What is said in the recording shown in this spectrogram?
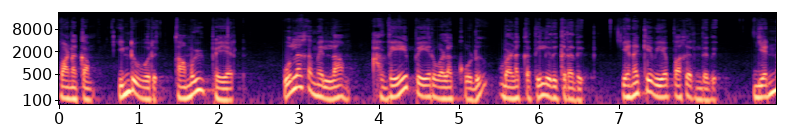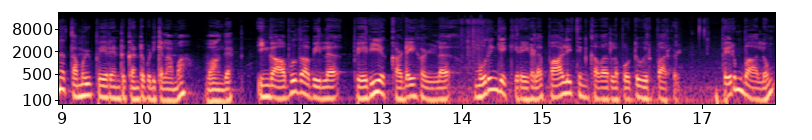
வணக்கம். இன்று ஒரு தமிழ் பெயர். உலகமெல்லாம் அதே பெயர் வழக்கோடு வழக்கத்தில் இருக்கிறது. எனக்கே வியப்பாக இருந்தது. என்ன தமிழ் பெயர் என்று கண்டுபிடிக்கலாமா? வாங்க. இங்கே அபுதாபியில் பெரிய கடைகளில் முருங்கைக்கீரைகளை பாலித்தீன் கவரில் போட்டு விற்பார்கள். பெரும்பாலும்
